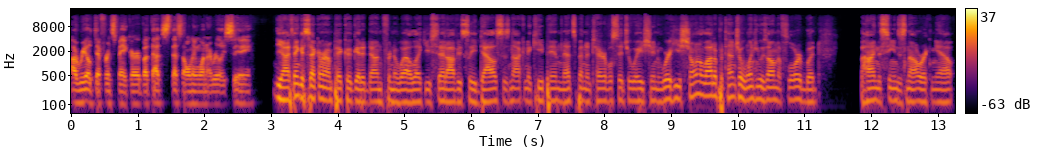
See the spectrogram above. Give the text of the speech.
a real difference maker, but that's that's the only one I really see. Yeah, I think a second round pick could get it done for Noel. Like you said, obviously Dallas is not going to keep him. That's been a terrible situation where he's shown a lot of potential when he was on the floor, but behind the scenes it's not working out.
